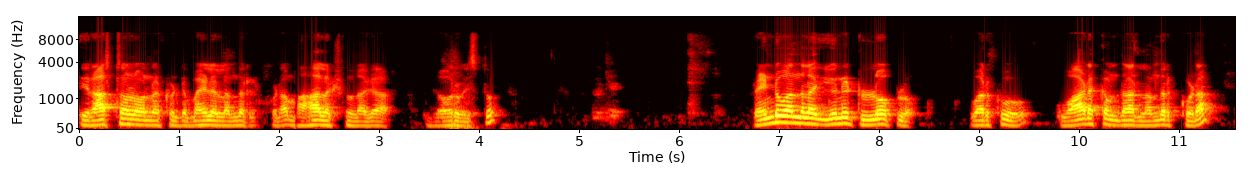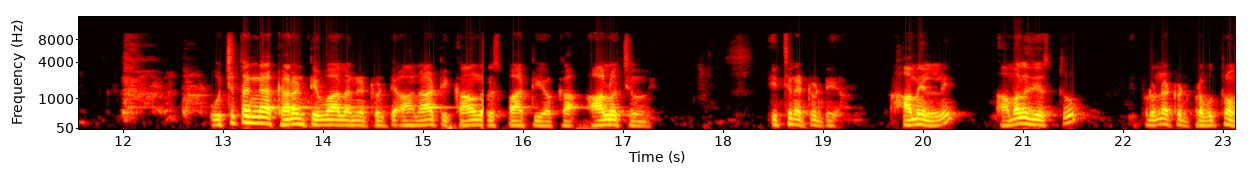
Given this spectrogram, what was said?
ఈ రాష్ట్రంలో ఉన్నటువంటి మహిళలందరికీ కూడా మహాలక్ష్మిలాగా గౌరవిస్తూ రెండు వందల యూనిట్ల లోపల వరకు వాడకందారులందరికీ కూడా ఉచితంగా కరెంట్ ఇవ్వాలనేటువంటి ఆనాటి కాంగ్రెస్ పార్టీ యొక్క ఆలోచనల్ని ఇచ్చినటువంటి హామీల్ని అమలు చేస్తూ ఇప్పుడున్నటువంటి ప్రభుత్వం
